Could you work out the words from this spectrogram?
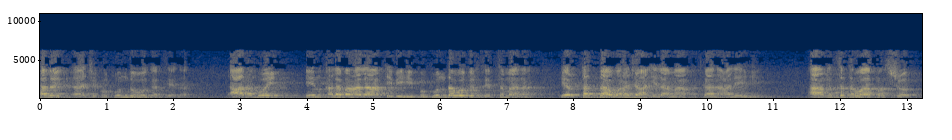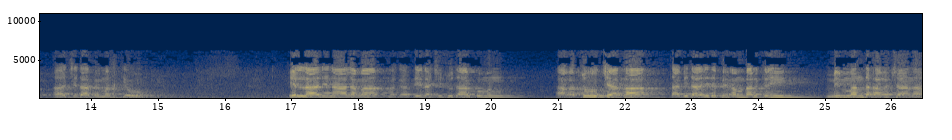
خلک چې په پوندو وګرځیدل عرب وای ان قلب علی عقبیه په پوندو وګرځید څه معنی ارتد ورجا الی ما کان علیه هغه څه ته واپس شو چې دا په مخ کې وو الا لنعلم مگر دې لا چې جدا کوم هغه څوک چې هغه تابعداري د پیغمبر کوي ممن د هغه چانا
